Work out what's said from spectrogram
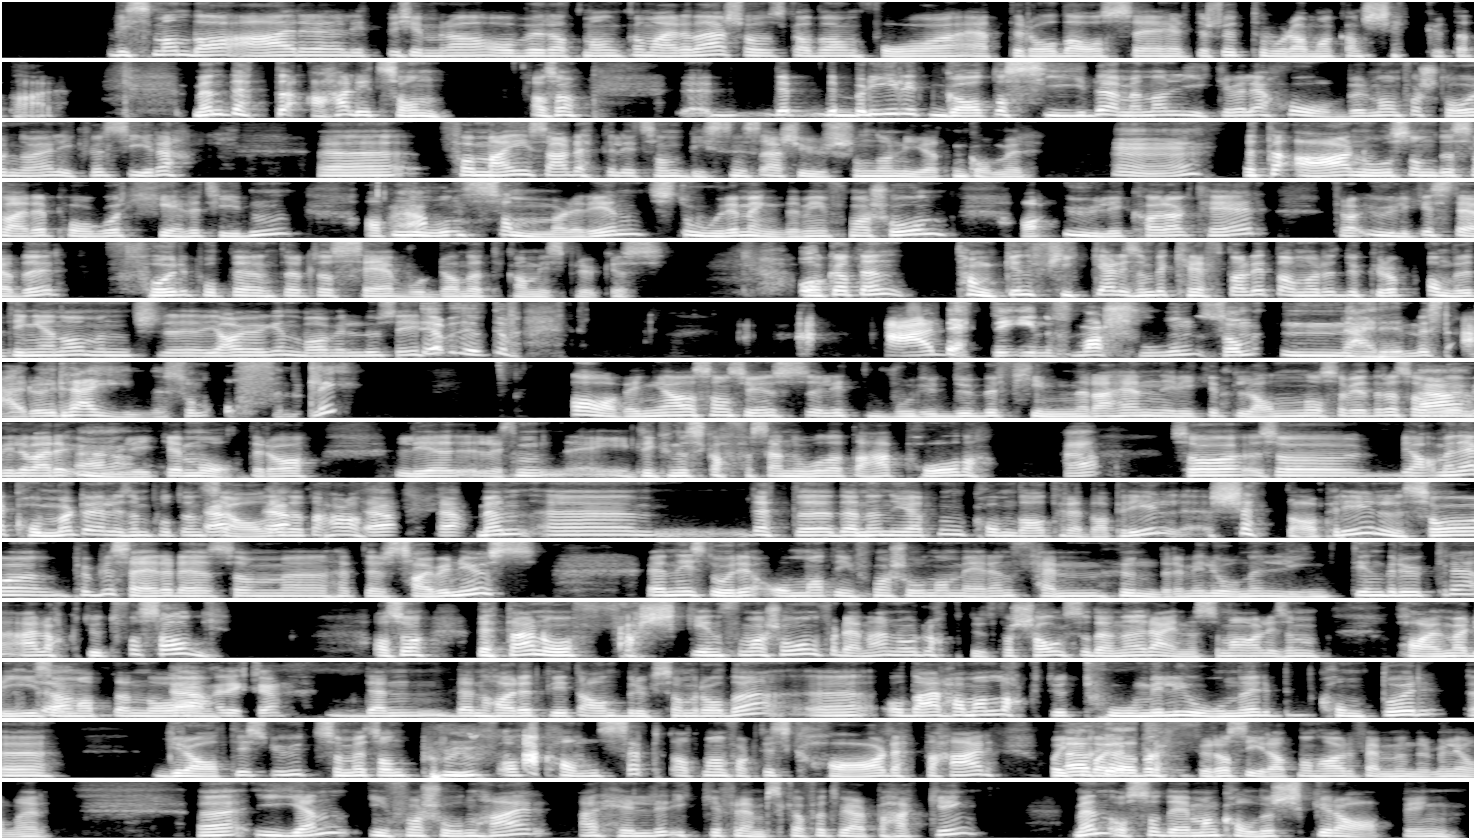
hvis man da er eh, litt bekymra over at man kan være der, så skal man få et råd av oss eh, helt til slutt hvordan man kan sjekke ut dette her. Men dette er litt sånn Altså, det, det blir litt galt å si det, men allikevel, jeg håper man forstår når jeg likevel sier det. Eh, for meg så er dette litt sånn business as usual når nyheten kommer. Mm. Dette er noe som dessverre pågår hele tiden. At noen ja. samler inn store mengder med informasjon av ulik karakter fra ulike steder for potensielt å se hvordan dette kan misbrukes. Og akkurat den tanken fikk jeg liksom bekrefta litt da når det dukker opp andre ting igjen nå. Men ja, Jørgen, hva vil du si? Ja, er dette informasjon som nærmest er å regne som offentlig? Avhengig av sannsynligvis litt hvor du befinner deg hen, i hvilket land osv. Så, videre, så ja, vil det være ulike ja. måter å liksom, egentlig kunne skaffe seg noe av dette her på. da. Ja. Så, så, ja, Men jeg kommer til liksom potensialet ja, ja, i dette her. da. Men uh, dette, denne nyheten kom da 3. april. 6. april så publiserer det som uh, heter Cybernews, en historie om at informasjon om mer enn 500 millioner LinkedIn-brukere er lagt ut for salg. Altså, Dette er nå fersk informasjon, for den er nå lagt ut for salg, så den regnes som å liksom, ha en verdi som at den nå Ja, den, den, har et litt annet bruksområde. Uh, og der har man lagt ut to millioner kontoer uh, gratis ut som et sånn proof of concept, at man faktisk har dette her, og ikke bare bløffer og sier at man har 500 millioner. Uh, igjen, informasjonen her er heller ikke fremskaffet ved hjelp av hacking, men også det man kaller skraping.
